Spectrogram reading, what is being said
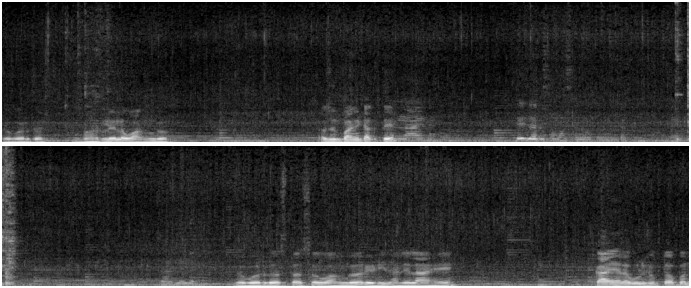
जबरदस्त. भरलेलं वांग. अजून पाणी टाकते. जबरदस्त असं वांग रेडी झालेलं आहे. काय ह्याला बोलू शकतो आपण?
